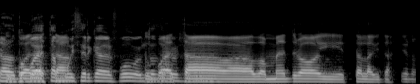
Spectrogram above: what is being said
Claro, tú, puedes puedes estar estar- muy cerca del fuego. Tú Entonces, puedes estar a dos metros y estar en la habitación a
